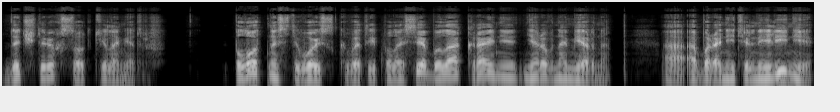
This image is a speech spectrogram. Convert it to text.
до 400 километров. Плотность войск в этой полосе была крайне неравномерна, а оборонительные линии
